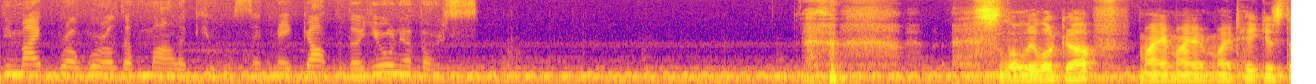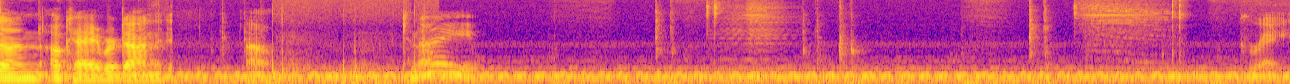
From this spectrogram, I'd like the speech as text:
the micro world of molecules that make up the universe. Slowly look up. My, my, my take is done. Okay, we're done. Oh. Can I... Great.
